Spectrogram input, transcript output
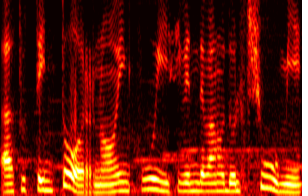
eh, tutte intorno, in cui si vendevano dolciumi,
